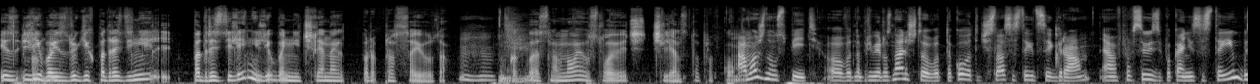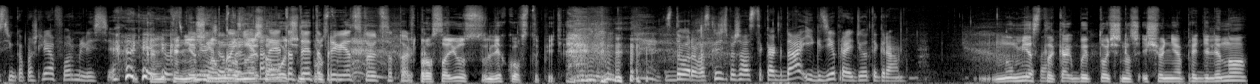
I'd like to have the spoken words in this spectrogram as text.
из, либо из других подразделений, подразделений, либо не члены профсоюза. Угу. Ну, как бы основное условие членства правкома. А можно успеть? Э, вот, например, узнали, что вот такого-то числа состоится игра, а в профсоюзе пока не состоим, быстренько пошли, оформились. Конечно, Конечно, это, это приветствуется только. В профсоюз легко вступить. Здорово. Скажите, пожалуйста, когда и где пройдет игра? Ну, место как бы точно еще не определено.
